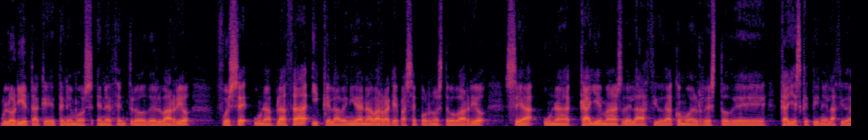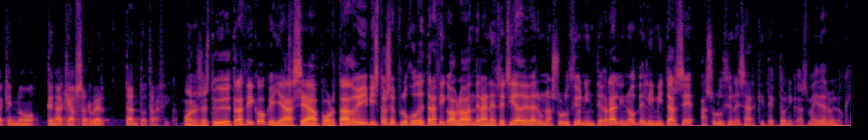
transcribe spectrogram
glorieta que tenemos en el centro del barrio fuese una plaza y que la avenida Navarra que pase por nuestro barrio sea una calle más de la ciudad como el resto de calles que tiene la ciudad que no tenga que absorber tanto tráfico. Bueno, ese estudio de tráfico que ya se ha aportado y visto ese flujo de tráfico hablaban de la necesidad de dar una solución integral y no de limitarse a soluciones arquitectónicas. Maider Beloki.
